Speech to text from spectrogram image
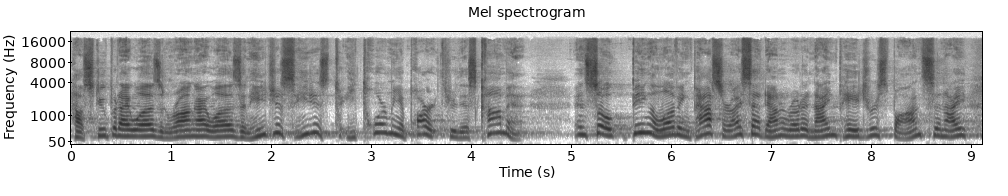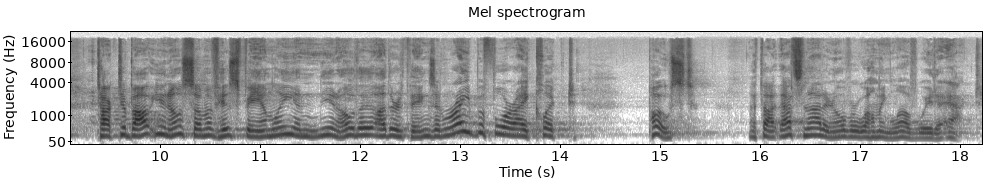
how stupid I was and wrong I was and he just he just he tore me apart through this comment. And so, being a loving pastor, I sat down and wrote a nine page response and I talked about, you know, some of his family and, you know, the other things. And right before I clicked post, I thought that's not an overwhelming love way to act.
